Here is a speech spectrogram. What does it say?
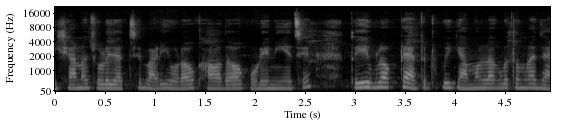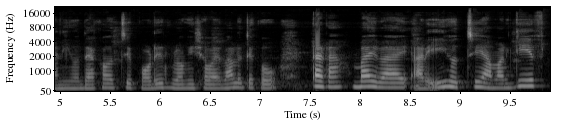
ঈশানও চলে যাচ্ছে বাড়ি, ওরাও খাওয়া দাওয়া করে নিয়েছে। তো এই ব্লগটা এতটুকুই। কেমন লাগল তোমরা জানিও। দেখা হচ্ছে পরের ব্লগে। সবাই ভালো থেকো। টাটা, বাই বাই। আর এই হচ্ছে আমার গিফট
